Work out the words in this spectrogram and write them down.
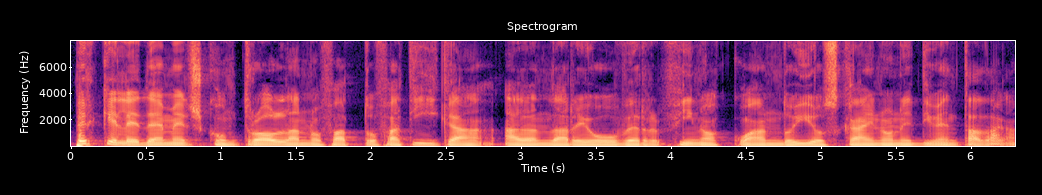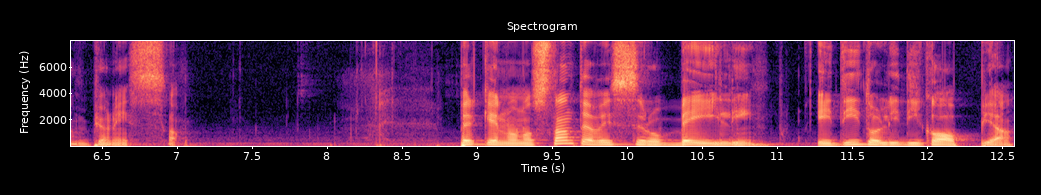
Perché le damage control hanno fatto fatica ad andare over fino a quando Io Sky non è diventata campionessa? Perché nonostante avessero Bailey e i titoli di coppia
